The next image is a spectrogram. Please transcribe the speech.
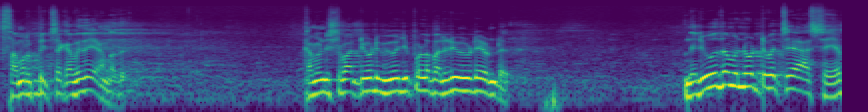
സമർപ്പിച്ച കവിതയാണത്. കമ്മ്യൂണിസ്റ്റ് പാർട്ടിയോട് വിയോജിപ്പുള്ള പലരും ഇവിടെയുണ്ട്. നിരൂത മുന്നോട്ട് വെച്ച ആശയം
